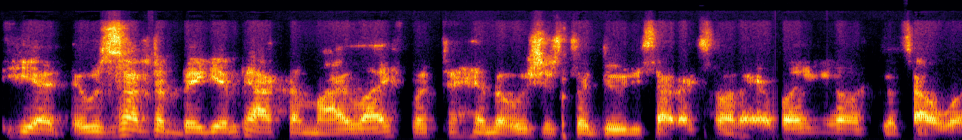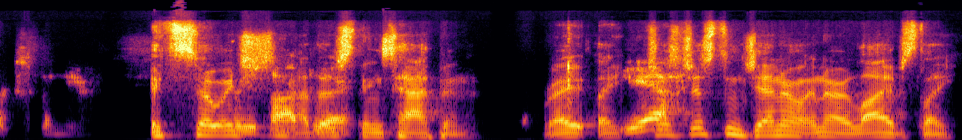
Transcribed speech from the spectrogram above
he had it was such a big impact on my life, but to him, it was just a dude he sat next to on an airplane. You know, like that's how it works when you're. It's so interesting popular. how those things happen, right? Like yeah. just just in general in our lives, like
